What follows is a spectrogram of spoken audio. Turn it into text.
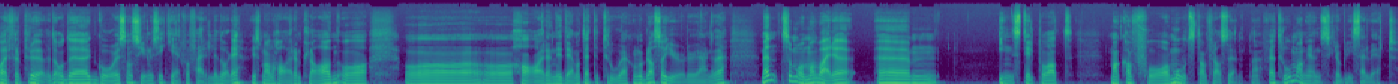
bare for å prøve det. Og det går jo sannsynligvis ikke helt forferdelig dårlig. Hvis man har en plan og, og, og har en idé om at dette tror jeg kan gå bra, så gjør du gjerne det. Men så må man være øh, innstilt på at man kan få motstand fra studentene. For jeg tror mange ønsker å bli servert.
